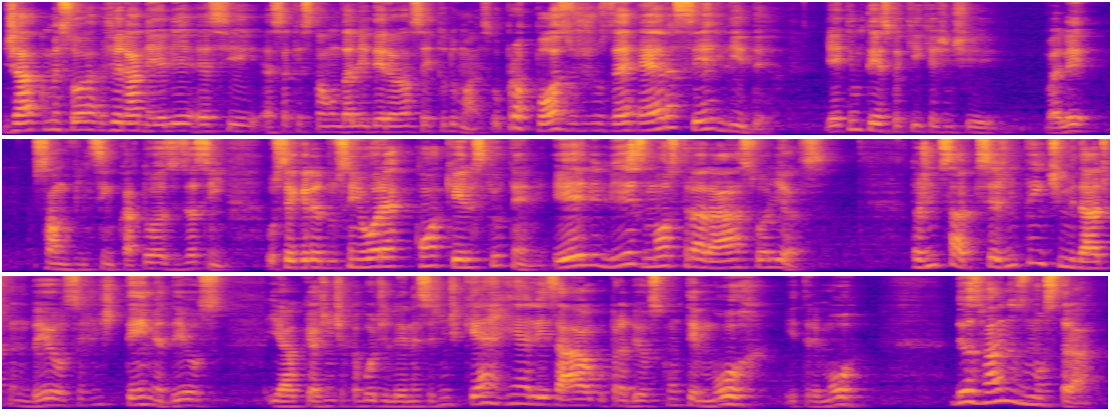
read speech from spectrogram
já começou a gerar nele esse, essa questão da liderança e tudo mais. O propósito de José era ser líder. E aí tem um texto aqui que a gente vai ler, Salmo 25, 14, diz assim: O segredo do Senhor é com aqueles que o temem. Ele lhes mostrará a sua aliança. Então a gente sabe que se a gente tem intimidade com Deus, se a gente teme a Deus, e é o que a gente acabou de ler, né? se a gente quer realizar algo para Deus com temor e tremor, Deus vai nos mostrar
